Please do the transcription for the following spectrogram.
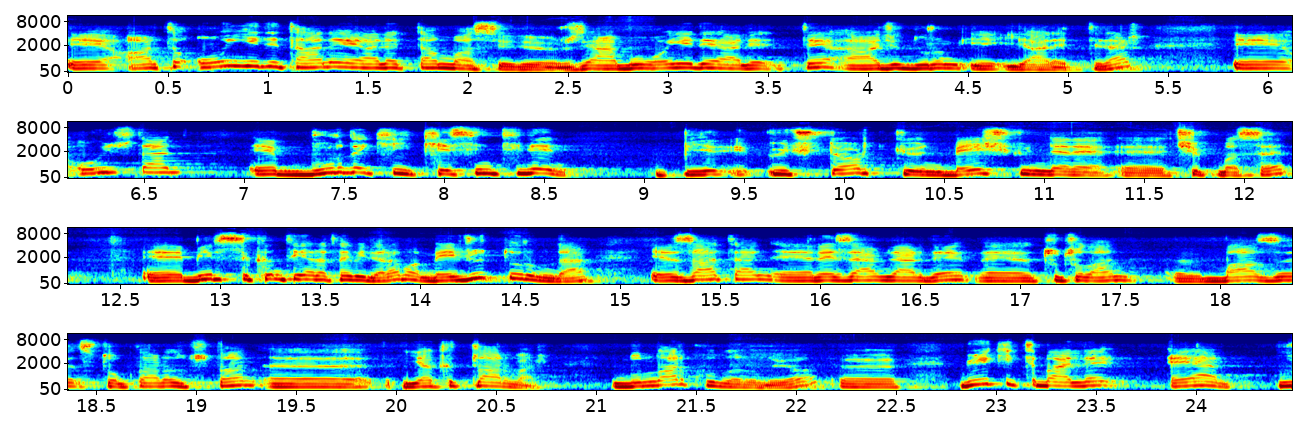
E, artı 17 tane eyaletten bahsediyoruz. Yani bu 17 eyalette acil durum ilan ettiler. E, o yüzden e, buradaki kesintinin bir 3-4 gün 5 günlere e, çıkması e, bir sıkıntı yaratabilir ama mevcut durumda e, zaten e, rezervlerde e, tutulan e, bazı stoklarda tutulan e, yakıtlar var. Bunlar kullanılıyor. E, büyük ihtimalle eğer bu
